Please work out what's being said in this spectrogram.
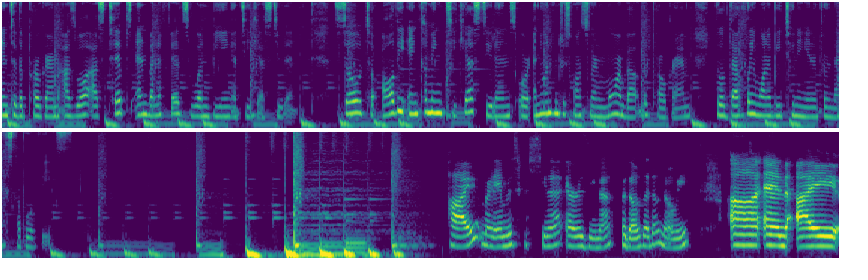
into the program, as well as tips and benefits when being a TKS student. So, to all the incoming TKS students or anyone who just wants to learn more about the program, you'll definitely want to be tuning in for the next couple of weeks. Hi, my name is Christina Arizina, for those that don't know me. Uh, and I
